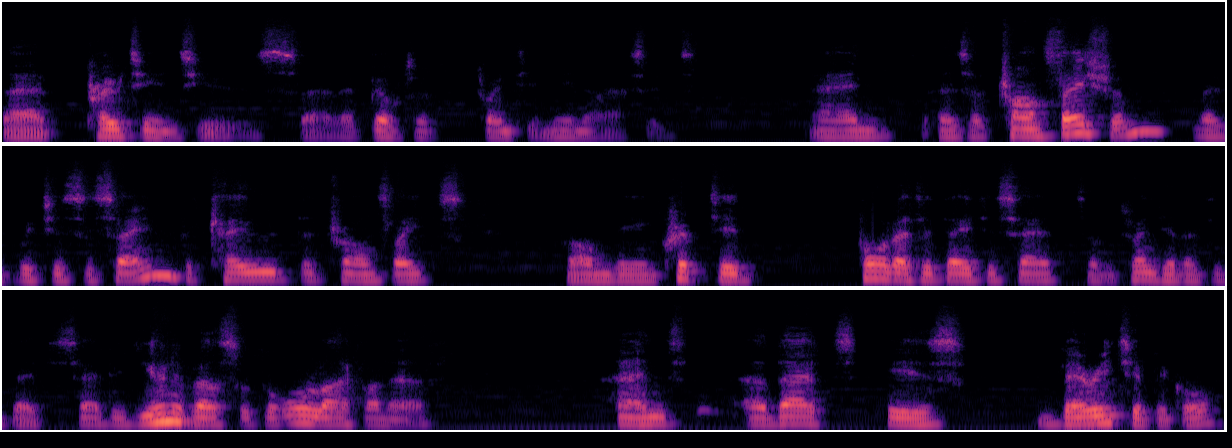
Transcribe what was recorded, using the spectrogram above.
that proteins use. Uh, they're built of 20 amino acids. And there's a translation, which is the same. The code that translates from the encrypted four letter data set to the 20 letter data set is universal to all life on Earth. And uh, that is very typical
